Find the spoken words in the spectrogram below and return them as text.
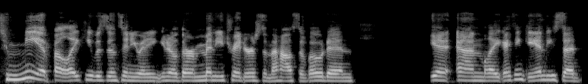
to me it felt like he was insinuating. You know, there are many traitors in the House of Odin, yeah, and like I think Andy said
